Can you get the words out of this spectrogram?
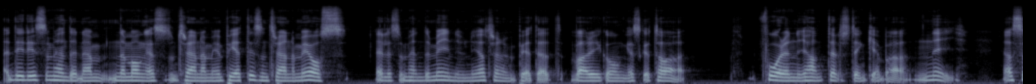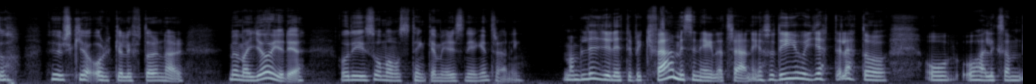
det är det som händer när, när många som tränar med en PT som tränar med oss, eller som händer mig nu när jag tränar med PT, att varje gång jag ska ta, får en ny hantel så tänker jag bara nej. Alltså hur ska jag orka lyfta den här? Men man gör ju det. Och det är så man måste tänka mer i sin egen träning. Man blir ju lite bekväm i sin egna träning. Alltså det är ju jättelätt att, att, att ha liksom,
